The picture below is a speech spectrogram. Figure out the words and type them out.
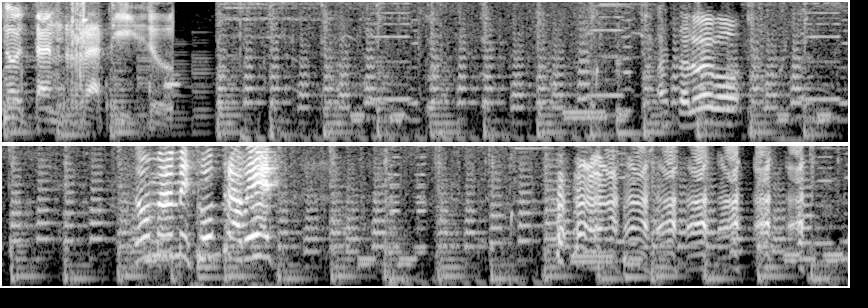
No tan rápido. Hasta luego. ¡No mames otra vez!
